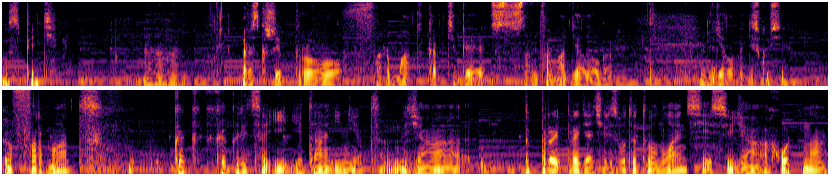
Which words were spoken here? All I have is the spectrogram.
успеть. А, расскажи про формат. Как тебе сам формат диалога? Не диалога, а дискуссии. Формат, как, как говорится, и, и да, и нет. Я пройдя через вот эту онлайн-сессию, я охотно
